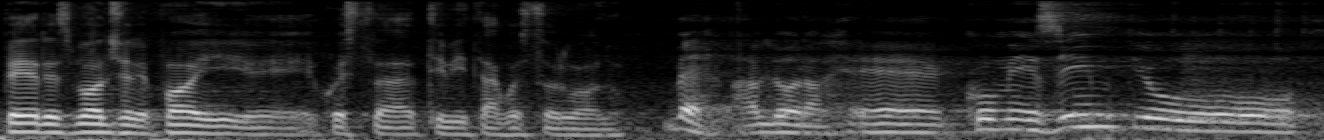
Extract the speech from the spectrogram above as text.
per svolgere poi eh, questa attività, questo ruolo? Beh, allora, eh, come esempio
